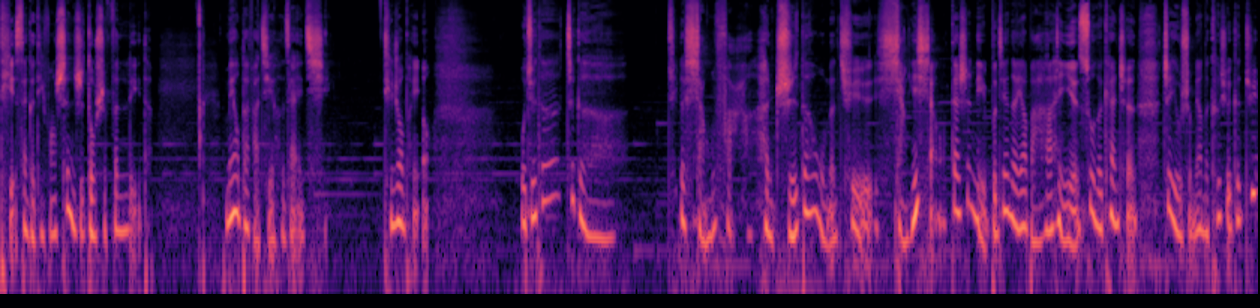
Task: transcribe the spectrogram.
体三个地方甚至都是分离的，没有办法结合在一起。听众朋友，我觉得这个这个想法很值得我们去想一想，但是你不见得要把它很严肃的看成这有什么样的科学根据。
